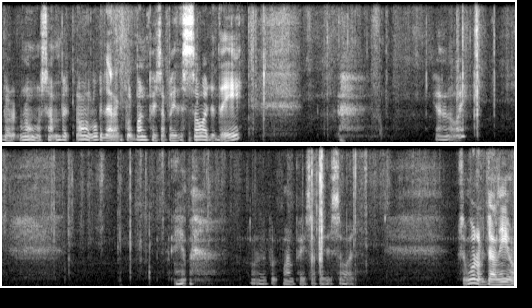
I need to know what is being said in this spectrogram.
got it wrong or something. But oh, look at that! I can put one piece up either side of there. Can't I? Yep. I'm going to put one piece up either side. So what I've done here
